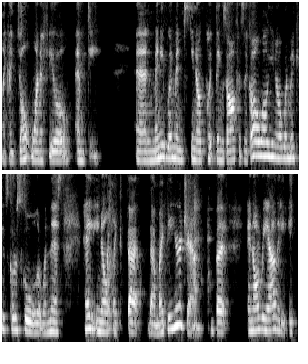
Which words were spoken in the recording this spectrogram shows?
Like I don't want to feel empty. And many women, you know, put things off as like, oh, well, you know, when my kids go to school or when this, hey, you know, like that, that might be your jam. But in all reality, it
